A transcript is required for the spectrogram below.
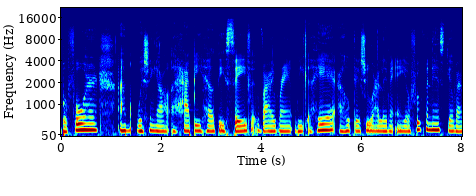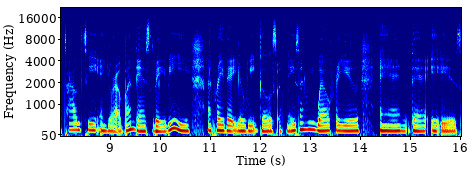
before. I'm wishing y'all a happy, healthy, safe, vibrant week ahead. I hope that you are living in your fruitfulness, your vitality, and your abundance, baby. I pray that your week goes amazingly well for you and that it is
